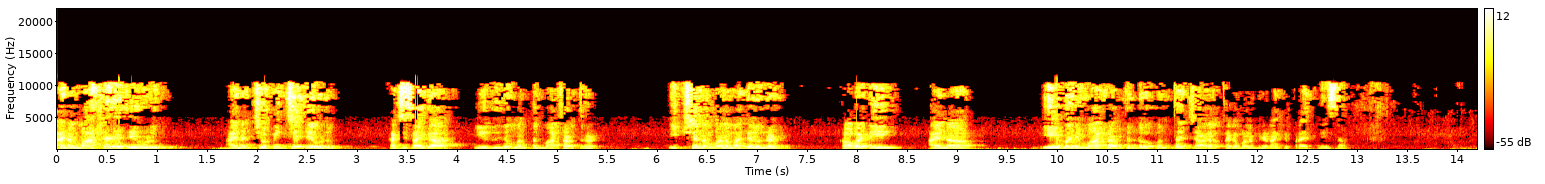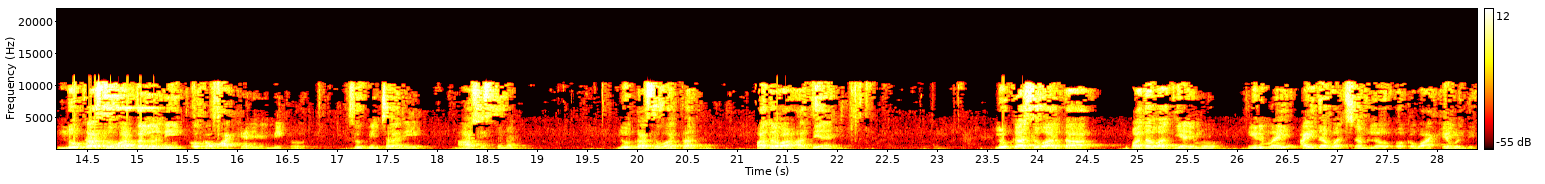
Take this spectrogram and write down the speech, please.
ఆయన మాట్లాడే దేవుడు. ఆయన చూపించే దేవుడు. ఖచ్చితంగా ఈ దినం మనతో మాట్లాడుతున్నాడు. ఈ క్షణం మన మధ్యలో ఉన్నాడు. కాబట్టి ఆయన ఏమని మాట్లాడుతుండో కొంత జాగ్రత్తగా మనం వినడానికి ప్రయత్నిస్తాం లూకాసు వార్తలోని ఒక వాక్యాన్ని నేను మీకు చూపించాలని ఆశిస్తున్నాను. లూకాసు వార్త పదవ అధ్యాయం. లూకాసు వార్త పదవ అధ్యాయము ఇరవై ఐదవ వచనంలో ఒక వాక్యం ఉంది.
